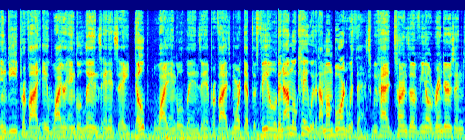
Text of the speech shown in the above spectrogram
indeed provide a wider angle lens and it's a dope wide angle lens and it provides more depth of field, then I'm okay with it. I'm on board with that. We've had tons of, you know, renders and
